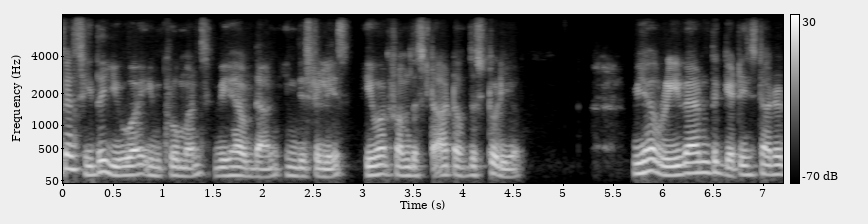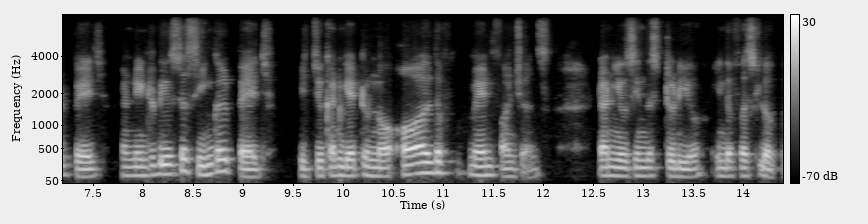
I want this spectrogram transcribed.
You can see the UI improvements we have done in this release even from the start of the studio. We have revamped the getting started page and introduced a single page which you can get to know all the main functions done using the studio in the first look.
